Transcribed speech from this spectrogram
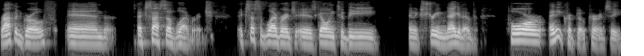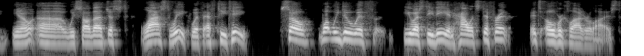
rapid growth and excessive leverage. Excessive leverage is going to be an extreme negative for any cryptocurrency. You know, uh, we saw that just last week with FTT. So, what we do with USDD and how it's different, it's over collateralized,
